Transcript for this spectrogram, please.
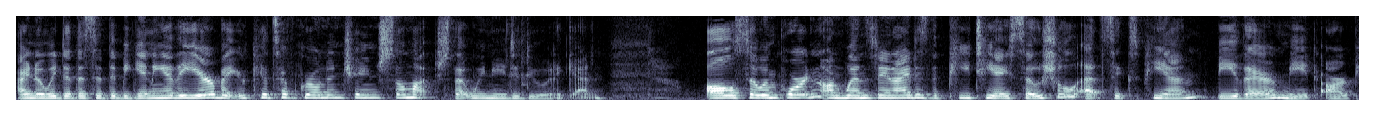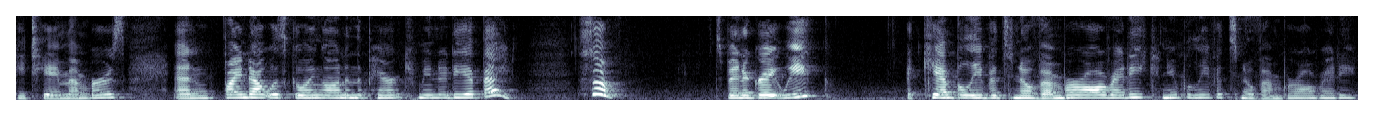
I know we did this at the beginning of the year, but your kids have grown and changed so much that we need to do it again. Also important on Wednesday night is the PTA social at 6 p.m. Be there, meet our PTA members, and find out what's going on in the parent community at Bay. So, it's been a great week. I can't believe it's November already. Can you believe it's November already?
